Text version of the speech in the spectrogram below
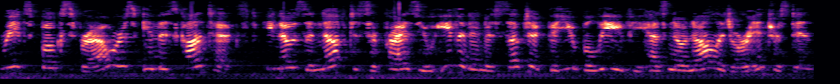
reads books for hours. In this context, he knows enough to surprise you even in a subject that you believe he has no knowledge or interest in,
